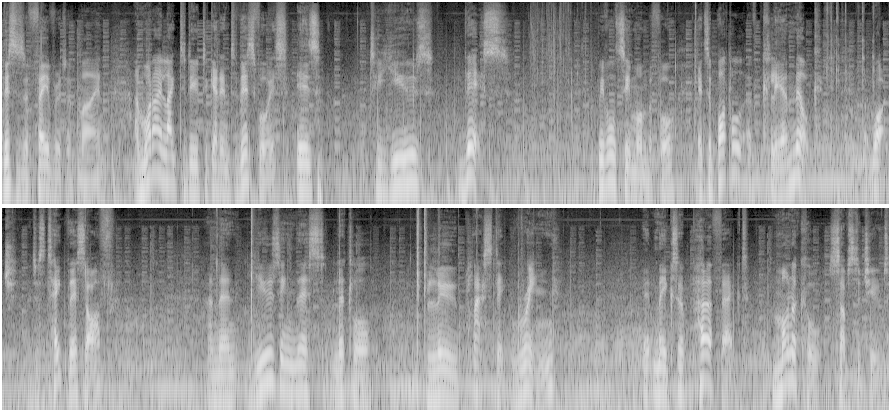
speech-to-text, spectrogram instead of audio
This is a favorite of mine, and what I like to do to get into this voice is to use this. We've all seen one before. It's a bottle of clear milk. But watch, I just take this off, and then using this little blue plastic ring, it makes a perfect monocle substitute.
